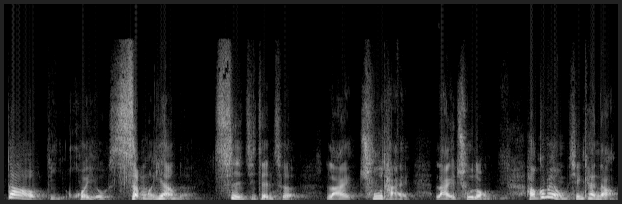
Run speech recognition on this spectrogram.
到底会有什么样的刺激政策来出台、来出笼。好，后面我们先看到，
